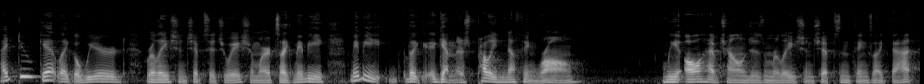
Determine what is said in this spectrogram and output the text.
I do get like a weird relationship situation where it's like maybe, maybe like again, there's probably nothing wrong we all have challenges in relationships and things like that.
